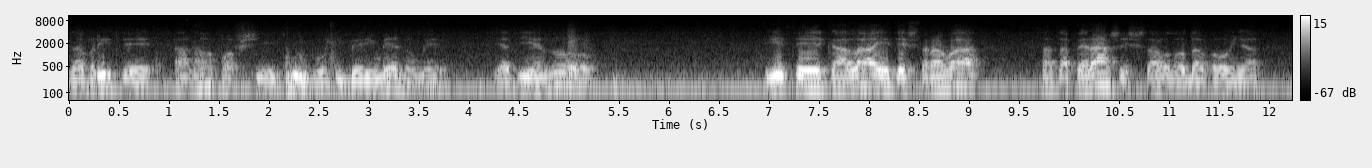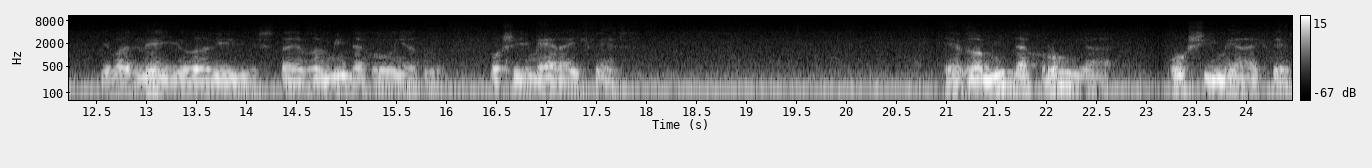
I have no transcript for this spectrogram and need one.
να βρείτε ανάπαυση εκείνη που την περιμένουμε. Γιατί εδώ είτε καλά είτε στραβά θα τα περάσεις στα 80 χρόνια. Και μας λέει ο Δαβίδης στα 70 χρόνια του πως η ημέρα ηχθές 70 χρόνια όση ημέρα εχθές.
